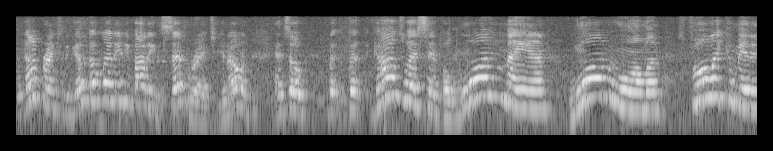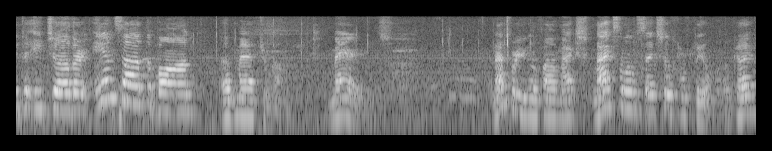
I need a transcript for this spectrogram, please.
When God brings you together, don't let anybody separate you, you know? And, and so, but, but God's way is simple. One man, one woman, fully committed to each other inside the bond of matrimony, marriage. And that's where you're going to find max, maximum sexual fulfillment, okay?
